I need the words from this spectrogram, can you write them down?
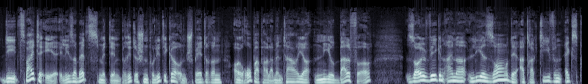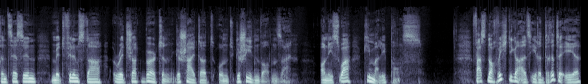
Die zweite Ehe Elisabeths mit dem britischen Politiker und späteren Europaparlamentarier Neil Balfour soll wegen einer Liaison der attraktiven Ex-Prinzessin mit Filmstar Richard Burton gescheitert und geschieden worden sein. On y soit qui mal. Fast noch wichtiger als ihre dritte Ehe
